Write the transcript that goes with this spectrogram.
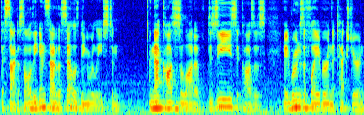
the cytosol, the inside of the cell, is being released, and and that causes a lot of disease. It causes it ruins the flavor and the texture. And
